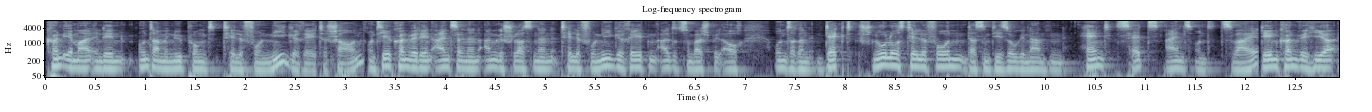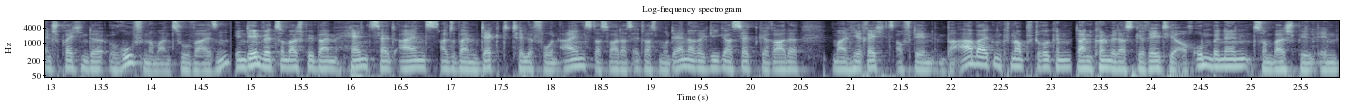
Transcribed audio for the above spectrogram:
könnt ihr mal in den Untermenüpunkt Telefoniegeräte schauen. Und hier können wir den einzelnen angeschlossenen Telefoniegeräten, also zum Beispiel auch unseren deckt schnurlos telefonen das sind die sogenannten Handsets 1 und 2, denen können wir hier entsprechende Rufnummern zuweisen, indem wir zum Beispiel beim Handset 1, also beim deckt Telefon 1, das war das etwas modernere Gigaset, gerade mal hier rechts auf den Bearbeiten-Knopf drücken. Dann können wir das Gerät hier auch umbenennen, zum Beispiel in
